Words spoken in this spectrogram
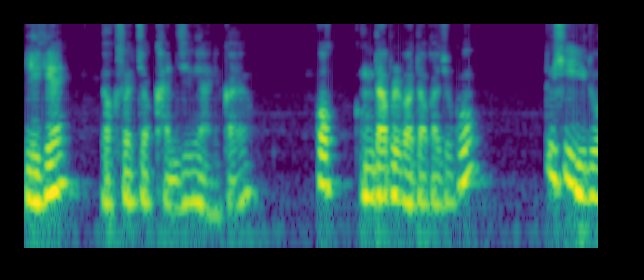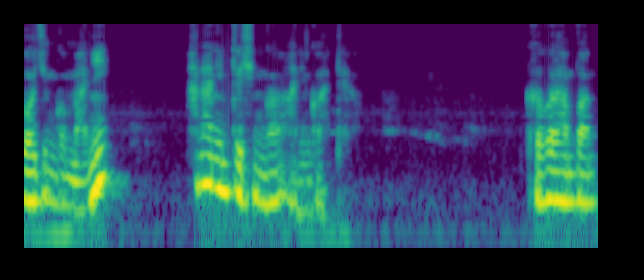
이게 역설적 간증이 아닐까요? 꼭 응답을 받아가지고 뜻이 이루어진 것만이 하나님 뜻인 거 아닌 것 같아요. 그걸 한번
